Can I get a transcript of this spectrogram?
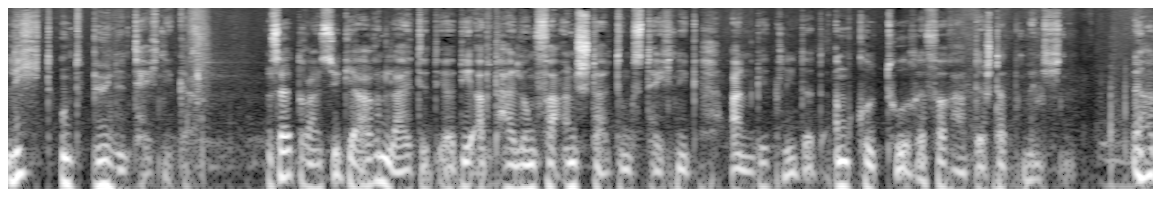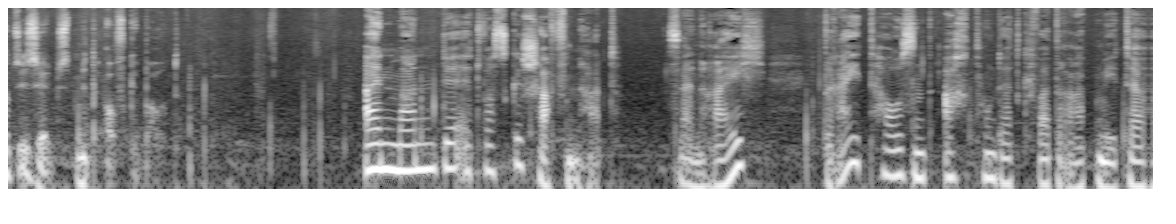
Licht- und Bühnentechniker. Seit 30 Jahren leitet er die Abteilung Veranstaltungstechnik, angegliedert am Kulturreferat der Stadt München. Er hat sie selbst mit aufgebaut. Ein Mann, der etwas geschaffen hat. Sein Reich 3800 Quadratmeter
